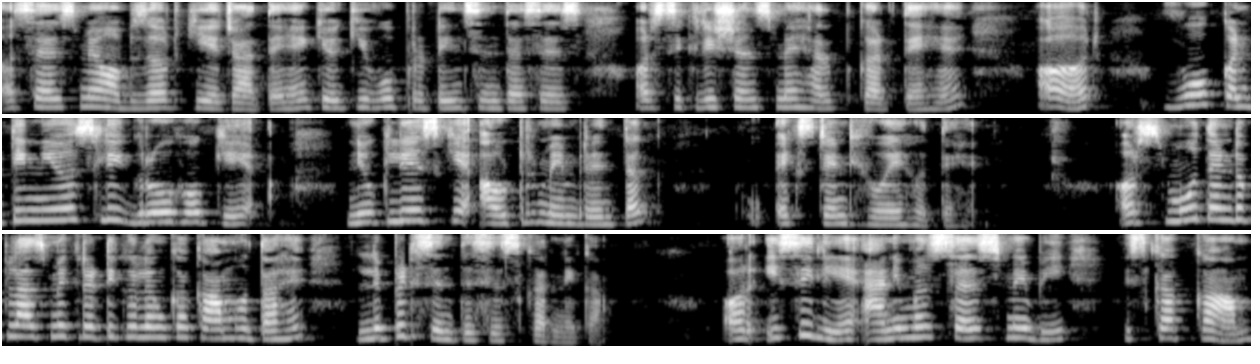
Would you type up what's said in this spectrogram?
cells में ऑब्ज़र्व किए जाते हैं, क्योंकि वो प्रोटीन सिंथेसिस और सिक्रीशंस में हेल्प करते हैं, और वो कंटिन्यूसली ग्रो होके न्यूक्लियस के आउटर मेम्ब्रेन तक एक्सटेंड हुए होते हैं। और स्मूथ एंडोप्लाज्मिक रेटिकुलम का काम होता है लिपिड सिंथेसिस करने का। और इसीलिए एनिमल सेल्स में भी इसका काम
